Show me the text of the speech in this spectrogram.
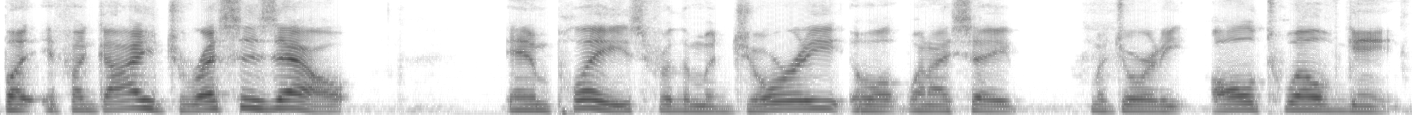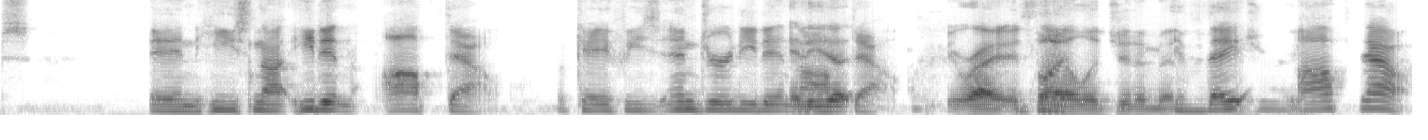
But if a guy dresses out and plays for the majority, well, when I say majority, all 12 games, and he's not, he didn't opt out. Okay. If he's injured, he didn't he opt out. Right. It's but not a legitimate. If they injury. opt out,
